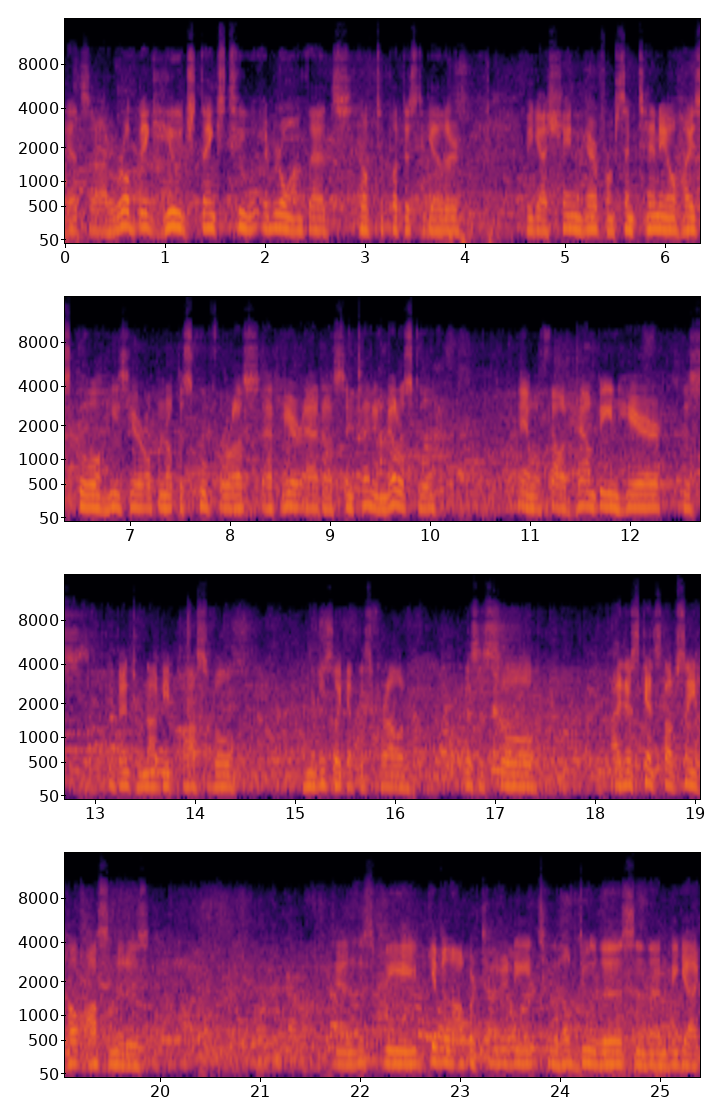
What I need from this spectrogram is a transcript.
Yeah, it's a real big, huge thanks to everyone that's helped to put this together. We got Shane here from Centennial High School. He's here opening up the school for us at here at uh, Centennial Middle School. And without him being here, this event would not be possible. I mean, just look at this crowd. This is so. I just can't stop saying how awesome it is. And just be given the opportunity to help do this, and then we got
